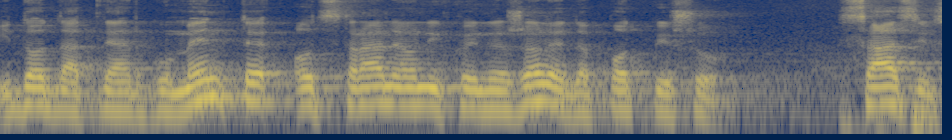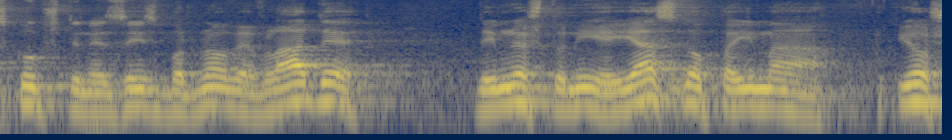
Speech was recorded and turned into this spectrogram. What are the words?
i dodatne argumente od strane onih koji ne žele da potpišu saziv Skupštine za izbor nove vlade, da im nešto nije jasno, pa ima još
